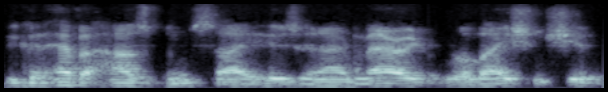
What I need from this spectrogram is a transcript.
You can have a husband, say, who's in a married relationship.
